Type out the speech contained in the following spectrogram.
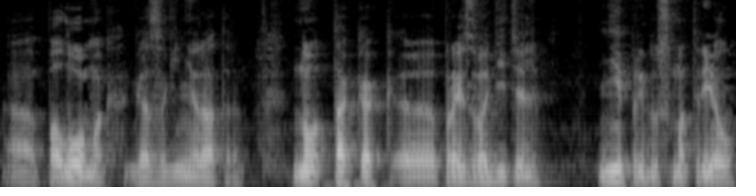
э, поломок газогенератора. Но так как производитель не предусмотрел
